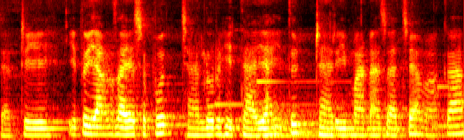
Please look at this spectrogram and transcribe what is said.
Jadi itu yang saya sebut jalur hidayah itu dari mana saja maka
